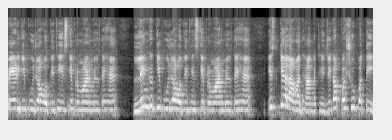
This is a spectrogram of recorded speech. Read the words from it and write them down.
पेड़ की पूजा होती थी, इसके प्रमाण मिलते हैं। लिंग की पूजा होती थी, इसके प्रमाण मिलते हैं। इसके अलावा ध्यान रख लीजिएगा, पशुपति,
